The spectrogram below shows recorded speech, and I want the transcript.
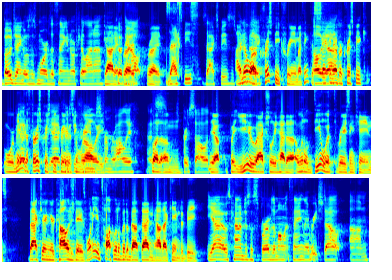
Bojangles is more of the thing in North Carolina. Got it. Cookout. Right. Right. Zaxby's. Zaxby's is I know uh, big. Krispy Kreme. I think the Oh, second yeah. ever Krispy, or maybe Yeah, the first Krispy yeah, Kreme is from Kreme's Raleigh. From Raleigh. That's, But, um, it's pretty solid. Yep. But you actually had a, a little deal with Raising Cane's back during your college days. Why don't you talk a little bit about that and how that came to be? Yeah, it was kind of just a spur of the moment thing. They reached out um,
